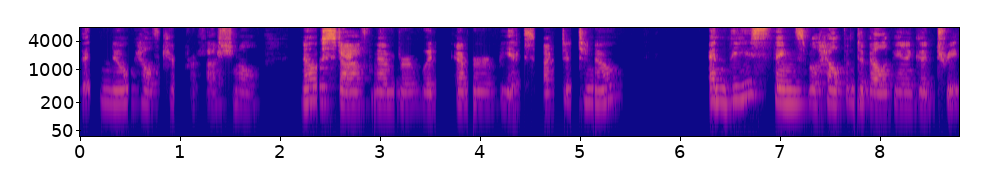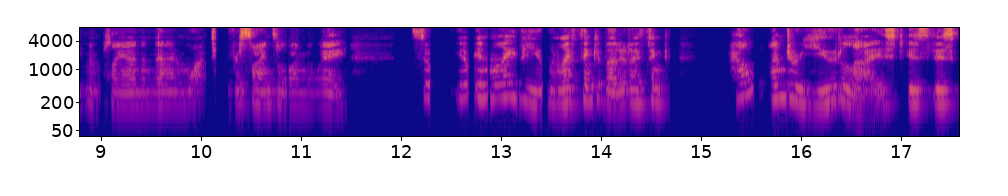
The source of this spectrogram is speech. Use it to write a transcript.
that no healthcare professional, no staff member would ever be expected to know. And these things will help in developing a good treatment plan and then in watching for signs along the way. So, you know, in my view, when I think about it, I think how underutilized is this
